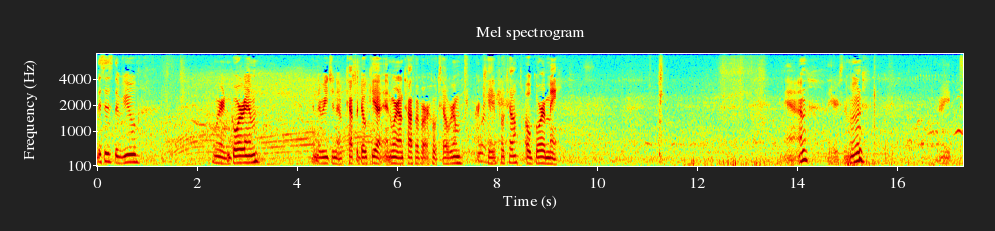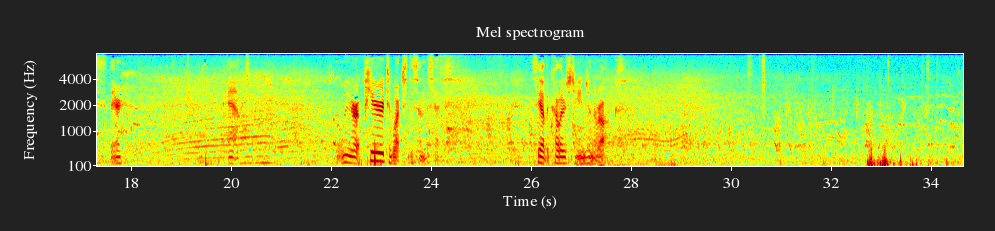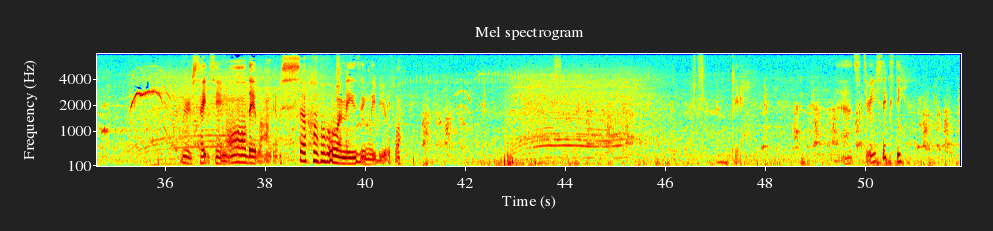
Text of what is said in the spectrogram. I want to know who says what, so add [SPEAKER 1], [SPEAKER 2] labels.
[SPEAKER 1] This is the view. We're in Goreme in the region of Cappadocia and we're on top of our hotel room, our Goreme. cave hotel. Oh, Goreme. And there's the moon right there. And we are up here to watch the sunset. See how the colors change in the rocks. We were sightseeing all day long. It was so amazingly beautiful. Okay. That's 360.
